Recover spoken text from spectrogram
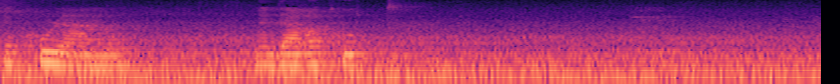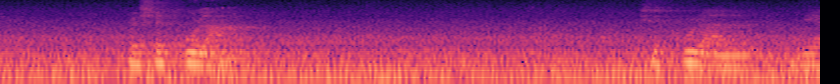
שכולנו נדע רכות. ושכולנו, שכולנו נהיה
